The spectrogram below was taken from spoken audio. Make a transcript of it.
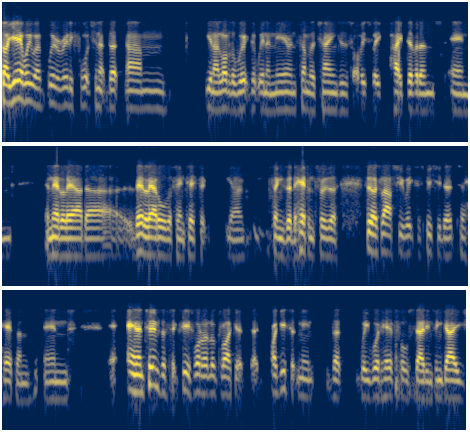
so yeah, we were we were really fortunate that um, you know, a lot of the work that went in there and some of the changes obviously paid dividends and and that allowed uh, that allowed all the fantastic you know things that happened through the through those last few weeks, especially to, to happen. And and in terms of success, what it looked like, it, it, I guess it meant that we would have full stadiums, engaged,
